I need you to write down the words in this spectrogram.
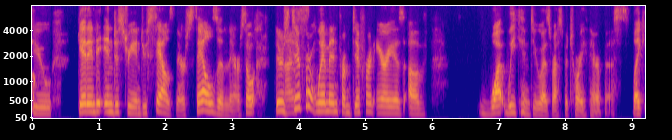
Oh. to get into industry and do sales there's sales in there so there's Nice. different women from different areas of what we can do as respiratory therapists like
